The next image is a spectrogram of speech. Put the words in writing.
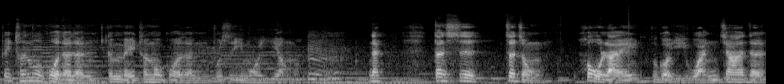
被吞没过的人跟没吞没过的人不是一模一样吗？嗯。但是这种后来如果以玩家的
